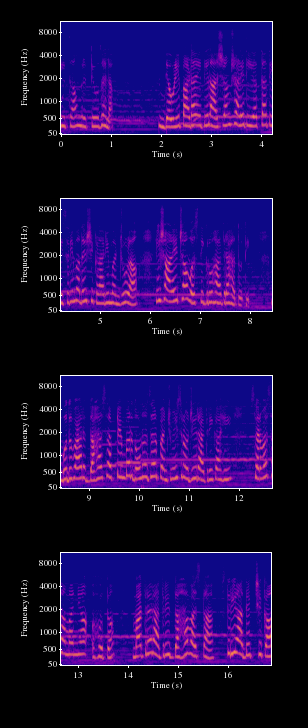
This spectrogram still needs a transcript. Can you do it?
हिचा मृत्यू झाला. देवळीपाडा येथील आश्रमशाळेत इयत्ता तिसरीमध्ये शिकणारी मंजुळा ही शाळेच्या वसतिगृहात राहत होती. बुधवार दहा सप्टेंबर दोन हजार पंचवीस रोजी रात्री काही सर्वसामान्य होतं मात्र रात्री दहा वाजता स्त्री अधीक्षिका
